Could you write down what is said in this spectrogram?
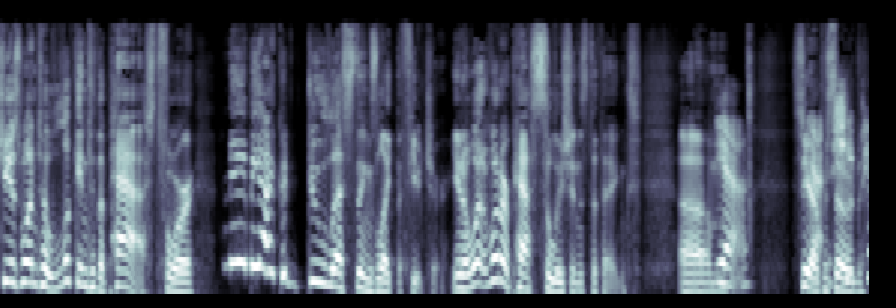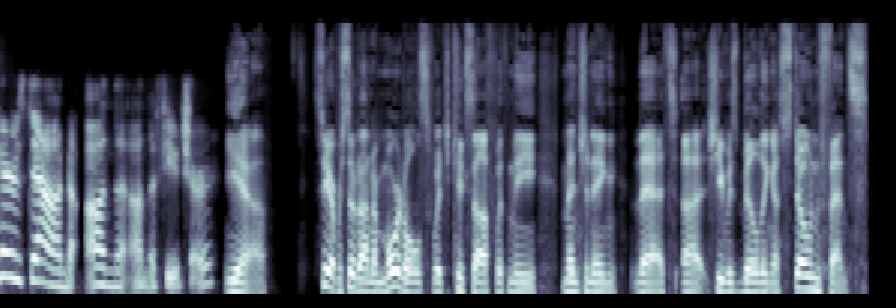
she is one to look into the past for maybe I could do less things like the future. You know, what what are past solutions to things? Um, yeah. So your yeah, episode, She pairs down on the on the future. yeah. So your episode on Immortals, which kicks off with me mentioning that uh, she was building a stone fence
